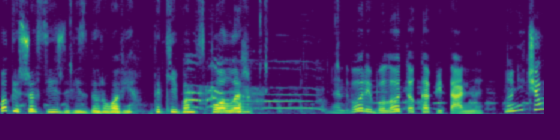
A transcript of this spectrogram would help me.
поки що всі живі, здорові. Такий вам спойлер. На дворі було то капітальне. Ну нічого,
